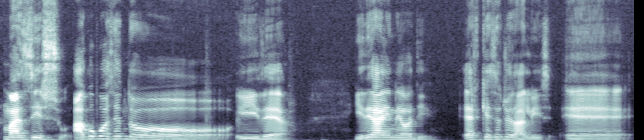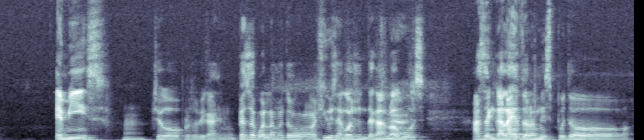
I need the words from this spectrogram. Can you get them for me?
μαζί σου. Άκου πώς είναι το... η ιδέα. Η ιδέα είναι ότι έρχεσαι και λαλείς, ε, εμείς, Μμ. και εγώ προσωπικά, παίζω πολλά με το 1910 Ναι. λόγους, ας είναι καλά οι δρομείς που το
